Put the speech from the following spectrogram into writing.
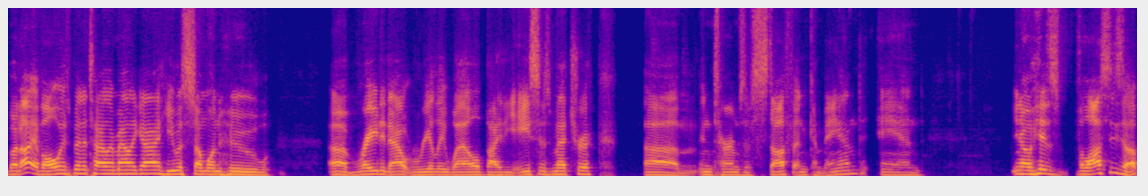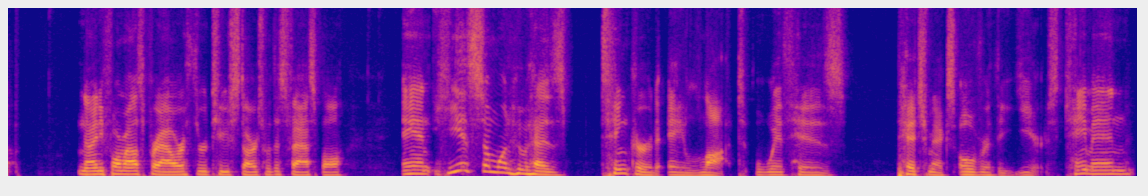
but I have always been a Tyler Mahle guy. He was someone who uh, rated out really well by the Aces metric um, in terms of stuff and command. And, you know, his velocity's up 94 miles per hour through two starts with his fastball. And he is someone who has tinkered a lot with his pitch mix over the years. Came in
